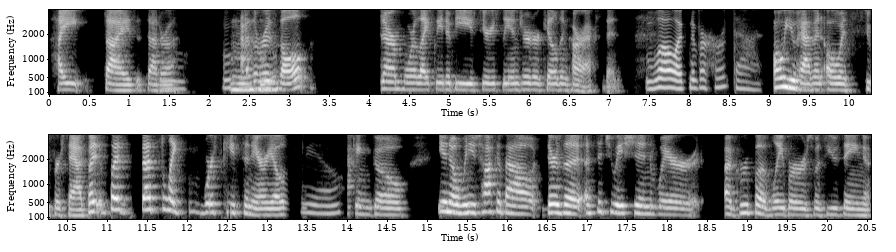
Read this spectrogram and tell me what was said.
height, size, etc. Mm-hmm. As a result, are more likely to be seriously injured or killed in car accidents. Whoa, I've never heard that. Oh, you haven't? Oh, it's super sad. But but that's like worst case scenario. Yeah. I can go, you know, when you talk about there's a, a situation where a group of laborers was using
